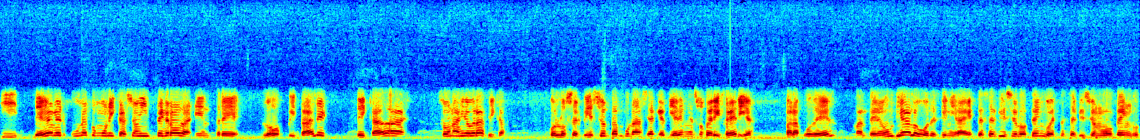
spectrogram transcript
Y debe haber una comunicación integrada entre los hospitales de cada zona geográfica con los servicios de ambulancia que tienen en su periferia para poder mantener un diálogo, decir, mira, este servicio lo tengo, este servicio no lo tengo,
